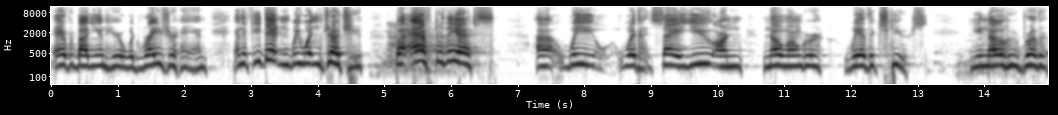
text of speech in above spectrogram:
everybody in here would raise your hand. And if you didn't, we wouldn't judge you. But after this, uh, we would say you are no longer with excuse. You know who Brother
